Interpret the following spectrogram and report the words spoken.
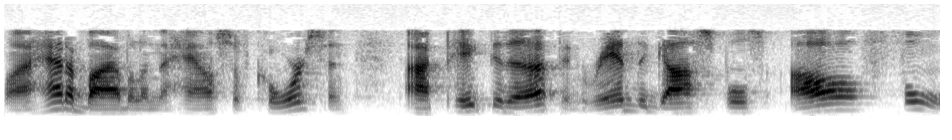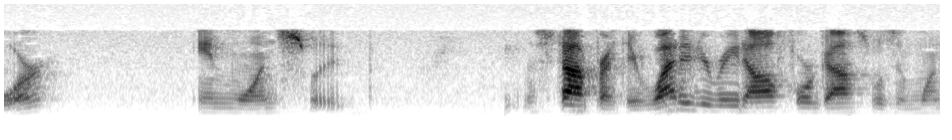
Well, I had a Bible in the house, of course, and I picked it up and read the Gospels, all four in one swoop. Let's stop right there. Why did you read all four Gospels in one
